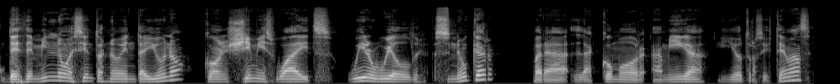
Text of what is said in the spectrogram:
Desde 1991 con Jimmy's White's Weird Wild Snooker para la Commodore Amiga y otros sistemas,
